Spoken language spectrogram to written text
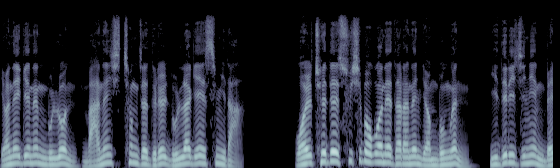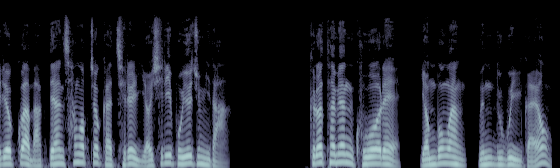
연예계는 물론 많은 시청자들을 놀라게 했습니다. 월 최대 수십억 원에 달하는 연봉은 이들이 지닌 매력과 막대한 상업적 가치를 여실히 보여줍니다. 그렇다면 9월에 연봉왕은 누구일까요?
